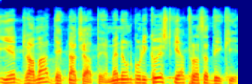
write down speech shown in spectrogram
ये ड्रामा देखना चाहते हैं मैंने उनको रिक्वेस्ट किया थोड़ा सा देखिए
